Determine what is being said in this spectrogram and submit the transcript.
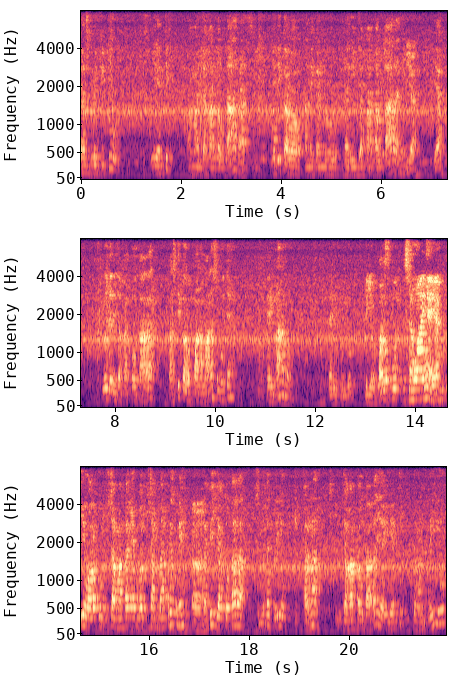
dan Priok itu identik sama Jakarta Utara. Jadi kalau andaikan lu dari Jakarta Utara nih iya. ya lu dari Jakarta Utara pasti kalau ke mana-mana sebutnya dari mana bang? Dari Priok Priuk walaupun semuanya ya? Iya walaupun kecamatannya bukan kecamatan Priok nih Eh, tapi Jakarta Utara sebutnya Priuk. Karena Jakarta Utara ya identik dengan Priuk.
